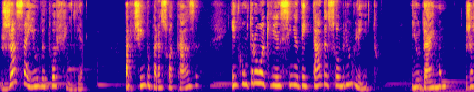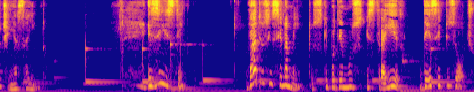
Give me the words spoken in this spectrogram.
já saiu da tua filha. Partindo para sua casa, encontrou a criancinha deitada sobre o leito e o daimon já tinha saído. Existem vários ensinamentos que podemos extrair desse episódio.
